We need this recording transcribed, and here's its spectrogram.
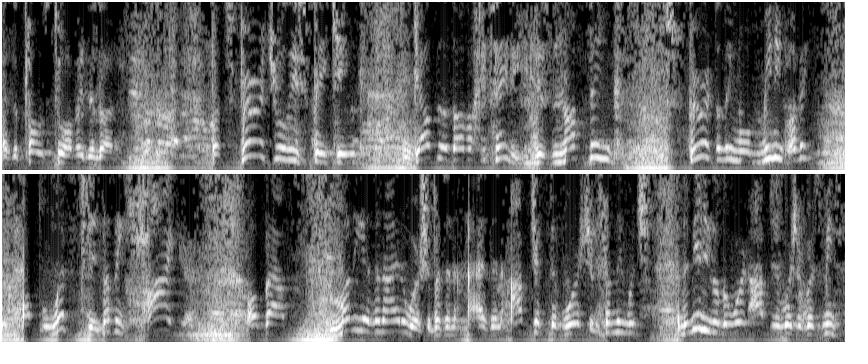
as opposed to a desire. But spiritually speaking, there's nothing spiritually more meaningful, nothing uplifted, nothing higher about money as an idol worship, as an as an object of worship, something which, and the meaning of the word object of worship, course, means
